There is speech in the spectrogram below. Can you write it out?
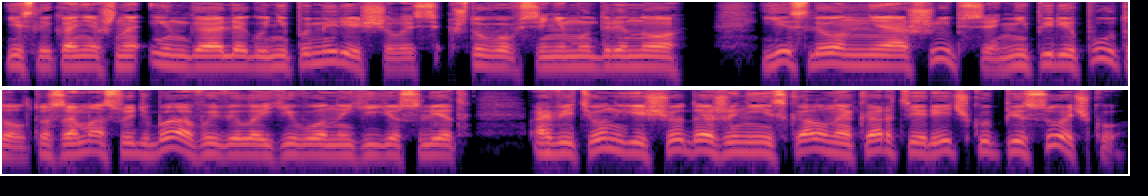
Если, конечно, Инга Олегу не померещилась, что вовсе не мудрено. Если он не ошибся, не перепутал, то сама судьба вывела его на ее след. А ведь он еще даже не искал на карте речку Песочку.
